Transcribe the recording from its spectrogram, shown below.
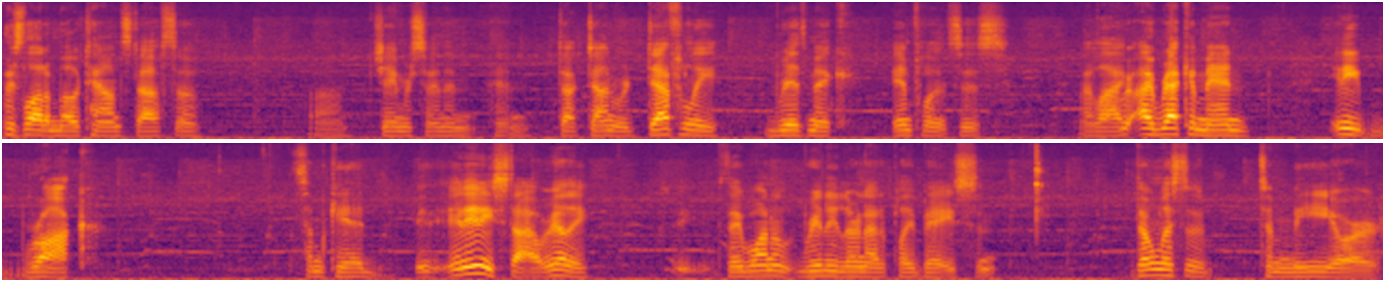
there's a lot of Motown stuff. So um, Jamerson and, and Duck Dunn were definitely rhythmic influences. in my life. I recommend any rock, some kid in, in any style really. If they want to really learn how to play bass and don't listen to me or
